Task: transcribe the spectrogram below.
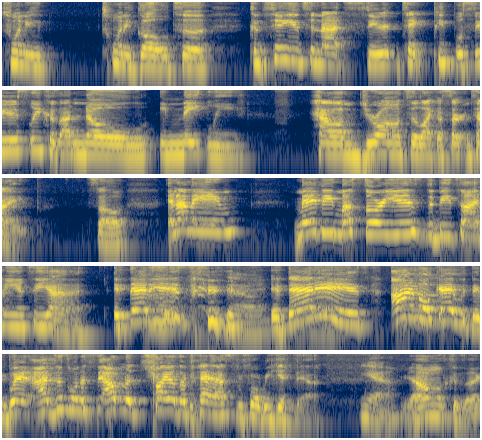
2020 goal to continue to not ser- take people seriously because I know innately how I'm drawn to like a certain type. So, and I mean, maybe my story is to be tiny and T.I. If that is, No. if that is, I'm okay with it. But I just want to see. I want to try other paths before we get there. Yeah. Yeah, because I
